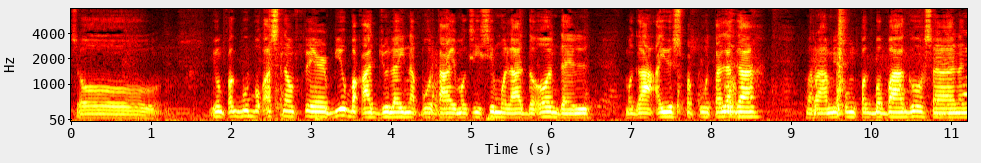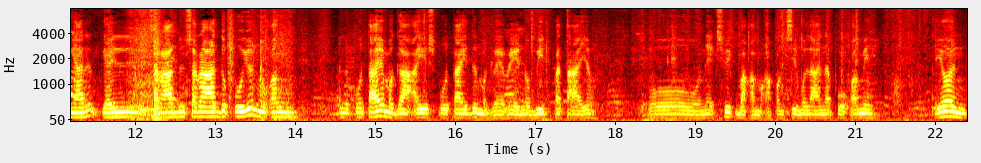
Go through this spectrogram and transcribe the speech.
So yung pagbubukas ng Fairview, baka July na po tayo magsisimula doon dahil mag-aayos pa po talaga marami pong pagbabago sa nangyari dahil sarado-sarado po yun mukhang ano po tayo mag-aayos po tayo dun magre-renovate pa tayo so next week baka makapagsimula na po kami ayun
